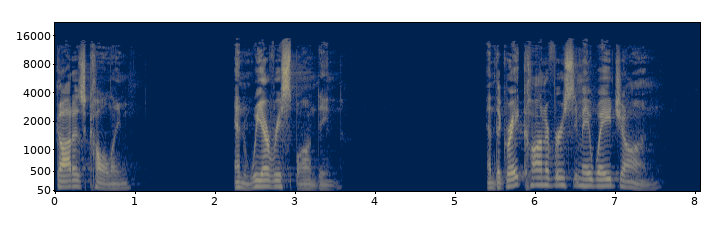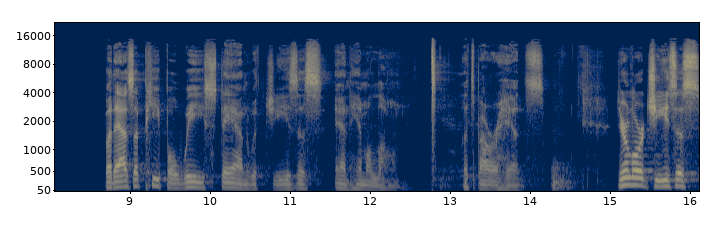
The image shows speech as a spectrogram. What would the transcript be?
God is calling, and we are responding. And the great controversy may wage on, but as a people, we stand with Jesus and Him alone. Let's bow our heads. Dear Lord Jesus,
